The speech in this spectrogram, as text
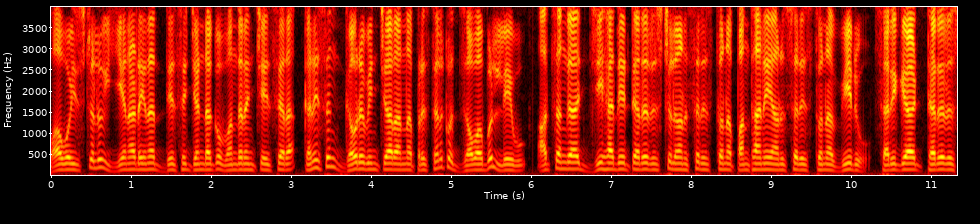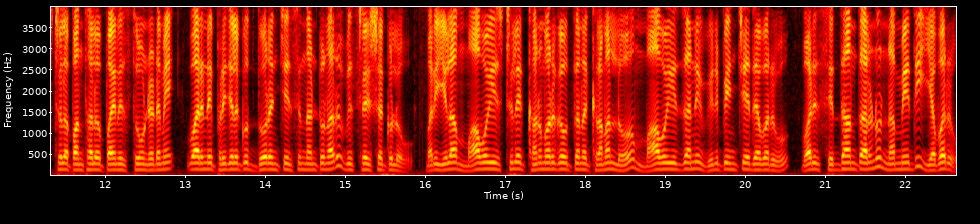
మావోయిస్టులు ఏనాడైనా దేశ జెండాకు వందనం చేశారా? కనీసం గౌరవించారా అన్న ప్రశ్నలకు జవాబు లేవు. అచ్చంగా జిహాదీ టెర్రరిస్టులు అనుసరిస్తున్న పంథానే అనుసరిస్తున్న వీరు సరిగ్గా టెర్రరిస్టుల పంథాలో పయనిస్తూ ఉండడమే వారిని ప్రజలకు దూరం చేసిందంటున్నారు విశ్లేషకులు. మరి ఇలా మావోయిస్టులే కనుమరుగవుతున్న క్రమంలో మావోయిజాన్ని వినిపించేదెవరు? వారి సిద్ధాంతాలను నమ్మేది ఎవరు?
